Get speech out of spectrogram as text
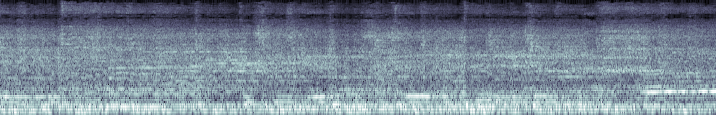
It's the last day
